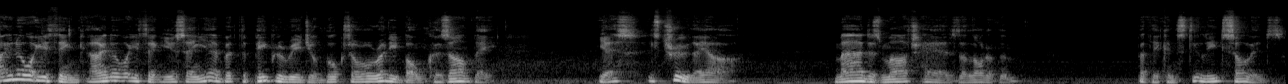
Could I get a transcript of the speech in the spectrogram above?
I know what you think. I know what you think. You're saying, yeah, but the people who read your books are already bonkers, aren't they? Yes, it's true, they are. Mad as March hares, the lot of them. But they can still eat solids.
